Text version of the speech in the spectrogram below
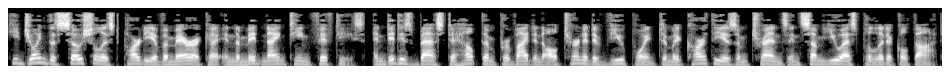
He joined the Socialist Party of America in the mid-1950s, and did his best to help them provide an alternative viewpoint to McCarthyism trends in some U.S. political thought.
